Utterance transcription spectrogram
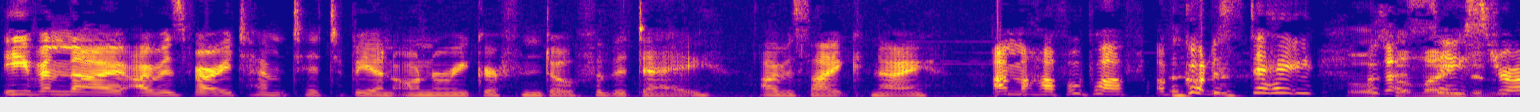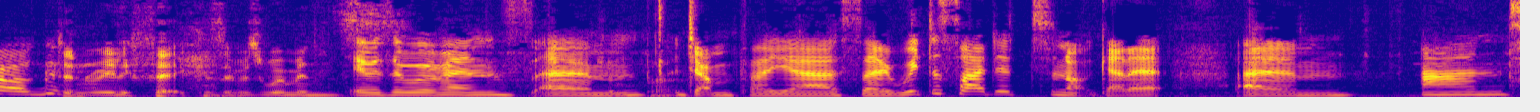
Even though I was very tempted to be an honorary Gryffindor for the day, I was like, no, I'm a Hufflepuff. I've got to stay. I've got to stay strong. didn't really fit because it was women's. It was a women's um, Jumper. jumper. yeah. So we decided to not get it. Um, and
